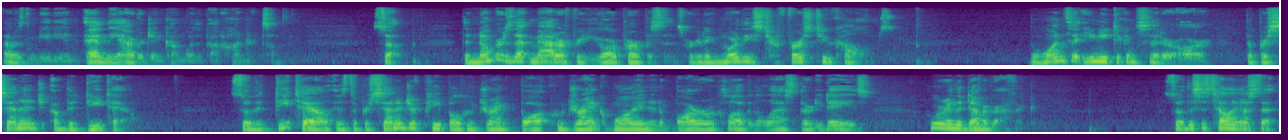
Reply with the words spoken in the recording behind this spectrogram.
That was the median, and the average income was about hundred something. So, the numbers that matter for your purposes, we're going to ignore these first two columns. The ones that you need to consider are the percentage of the detail so the detail is the percentage of people who drank who drank wine in a bar or a club in the last 30 days who are in the demographic. So this is telling us that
